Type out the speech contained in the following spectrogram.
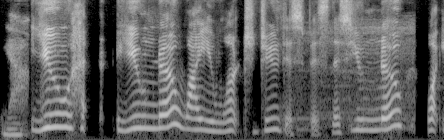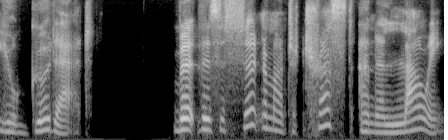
yeah, you you know why you want to do this business. You know what you're good at, but there's a certain amount of trust and allowing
